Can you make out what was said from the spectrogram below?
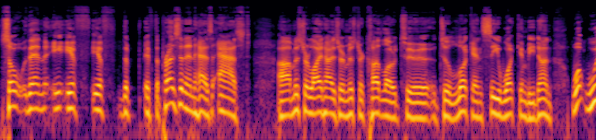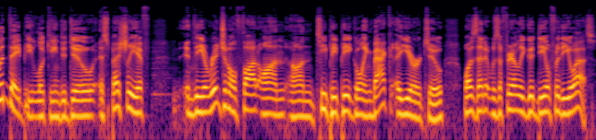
So then, if if the if the president has asked uh, Mr. Lighthizer and Mr. Kudlow to to look and see what can be done, what would they be looking to do? Especially if the original thought on on TPP going back a year or two was that it was a fairly good deal for the U.S.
